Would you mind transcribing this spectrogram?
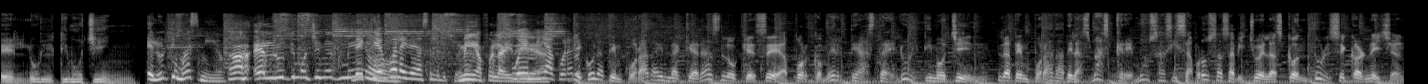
el último chin. El último es mío. Ah, el último chin es mío. ¿De quién fue la idea de hacer la bichuela? Mía fue la idea. Fue mía, acuérdate. Llegó la temporada en la que harás lo que sea por comerte hasta el último chin. La temporada de las más cremosas y sabrosas habichuelas con dulce carnation.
